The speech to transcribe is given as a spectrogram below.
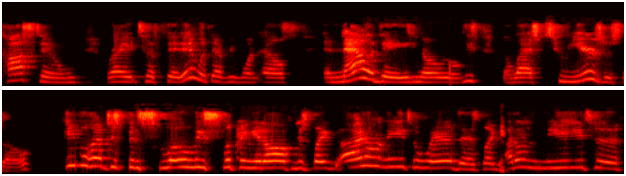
costume right to fit in with everyone else and nowadays, you know, at least the last two years or so, people have just been slowly slipping it off and just like, I don't need to wear this. Like, I don't need to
